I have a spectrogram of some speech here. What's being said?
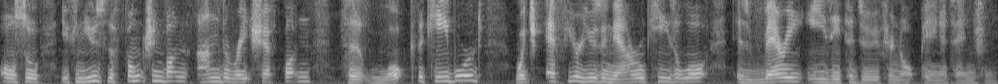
Also, you can use the function button and the right shift button to lock the keyboard, which if you're using the arrow keys a lot, is very easy to do if you're not paying attention.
